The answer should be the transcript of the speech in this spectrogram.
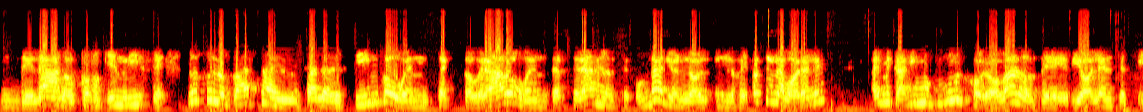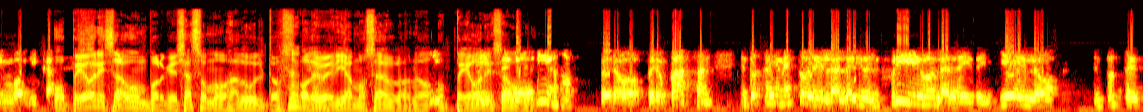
de lado, como quien dice, no solo pasa en sala de cinco o en sexto grado o en tercer año del secundario, en, en los espacios laborales hay mecanismos muy jorobados de violencia simbólica. O peores aún, porque ya somos adultos, o deberíamos serlo, ¿no? o peores aún. Deberíamos, pero, pero pasan. Entonces, en esto de la ley del frío, la ley del hielo, entonces,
